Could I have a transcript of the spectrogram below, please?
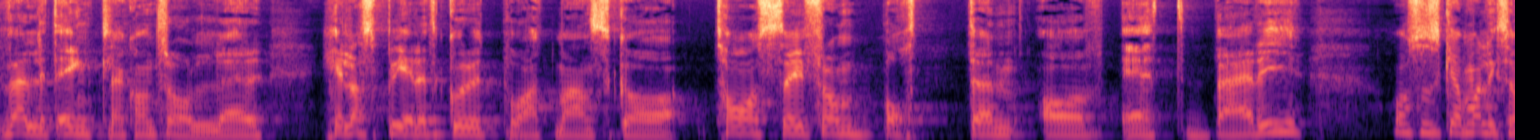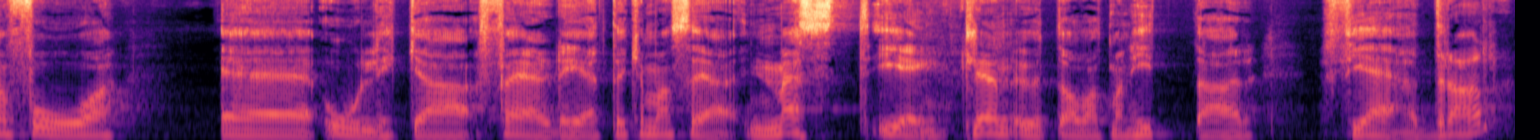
Väldigt enkla kontroller. Hela spelet går ut på att man ska ta sig från botten av ett berg och så ska man liksom få eh, olika färdigheter kan man säga. Mest egentligen utav att man hittar fjädrar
